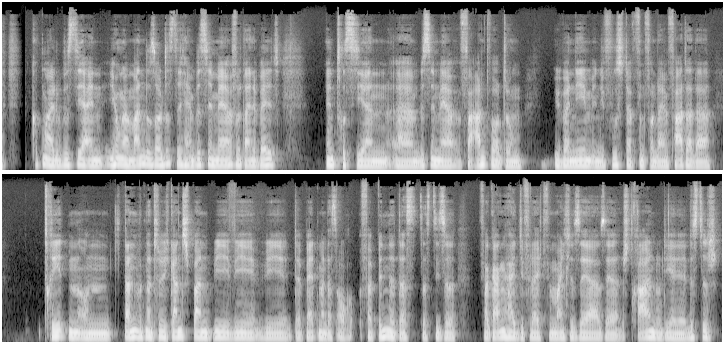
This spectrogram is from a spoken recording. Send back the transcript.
guck mal, du bist ja ein junger Mann, du solltest dich ein bisschen mehr für deine Welt interessieren, äh, ein bisschen mehr Verantwortung übernehmen, in die Fußstapfen von deinem Vater da treten und dann wird natürlich ganz spannend, wie, wie, wie der Batman das auch verbindet, dass, dass diese Vergangenheit, die vielleicht für manche sehr, sehr strahlend und idealistisch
